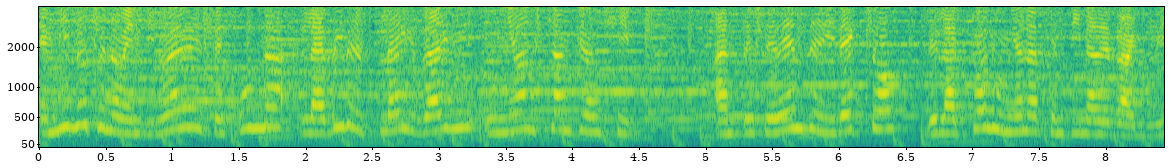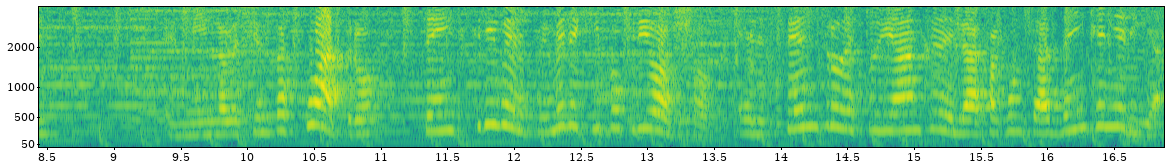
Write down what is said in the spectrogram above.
En 1899 se funda la River Plate Rugby Union Championship, antecedente directo de la actual Unión Argentina de Rugby. En 1904 se inscribe el primer equipo criollo, el Centro de Estudiantes de la Facultad de Ingeniería.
